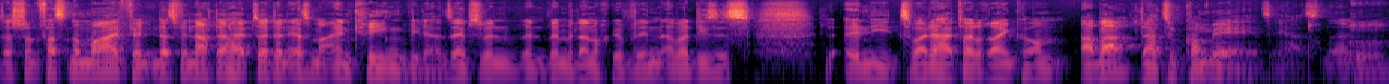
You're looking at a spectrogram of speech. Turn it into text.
das schon fast normal finden, dass wir nach der Halbzeit dann erstmal einen kriegen wieder. Selbst wenn, wenn, wenn wir dann noch gewinnen, aber dieses in die zweite Halbzeit reinkommen. Aber dazu kommen wir ja jetzt erst. Ne?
